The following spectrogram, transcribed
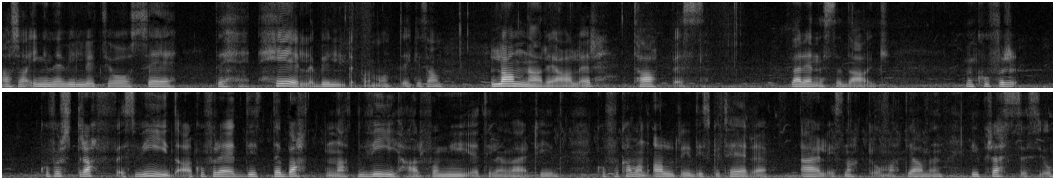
Altså, ingen er villig til å se det hele bildet, på en måte. ikke sant? Landarealer tapes hver eneste dag. Men hvorfor, hvorfor straffes vi da? Hvorfor er debatten at vi har for mye til enhver tid? Hvorfor kan man aldri diskutere ærlig snakke om at ja, men vi presses jo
